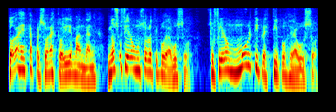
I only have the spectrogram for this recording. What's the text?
todas estas personas que hoy demandan no sufrieron un solo tipo de abuso, sufrieron múltiples tipos de abuso,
